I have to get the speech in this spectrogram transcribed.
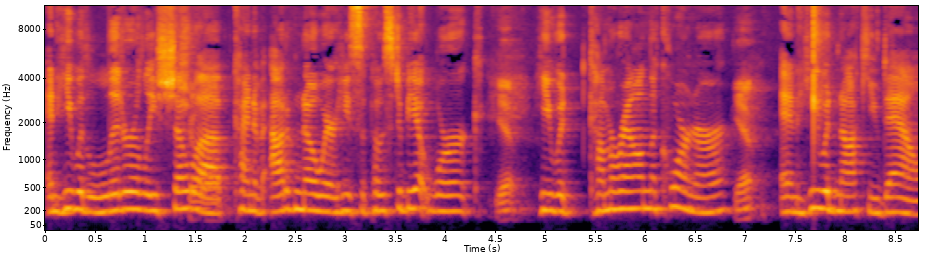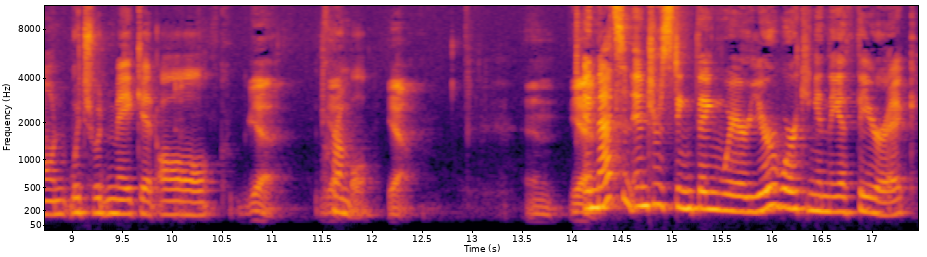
And he would literally show, Show up, up. kind of out of nowhere. He's supposed to be at work. Yep. He would come around the corner Yep. and he would knock you down, which would make it all Yeah. Yeah. crumble. Yeah. And yeah. And that's an interesting thing where you're working in the etheric,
